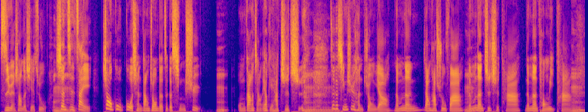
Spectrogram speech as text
资源上的协助，嗯、甚至在照顾过程当中的这个情绪。嗯，我们刚刚讲要给他支持，嗯、这个情绪很重要，能不能让他抒发？嗯、能不能支持他？能不能同理他？嗯，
